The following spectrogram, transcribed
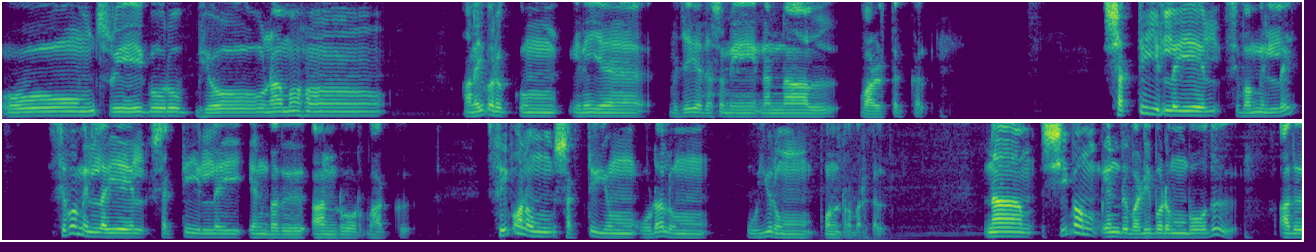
ஓம் ஸ்ரீ குருப்பியோ நம அனைவருக்கும் இனிய விஜயதசமி நன்னாள் வாழ்த்துக்கள். சக்தி இல்லையேல் சிவமில்லை சிவமில்லையேல் சக்தி இல்லை என்பது ஆன்றோர் வாக்கு. சிவனும் சக்தியும் உடலும் உயிரும் போன்றவர்கள். நாம் சிவம் என்று வழிபடும்போது அது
